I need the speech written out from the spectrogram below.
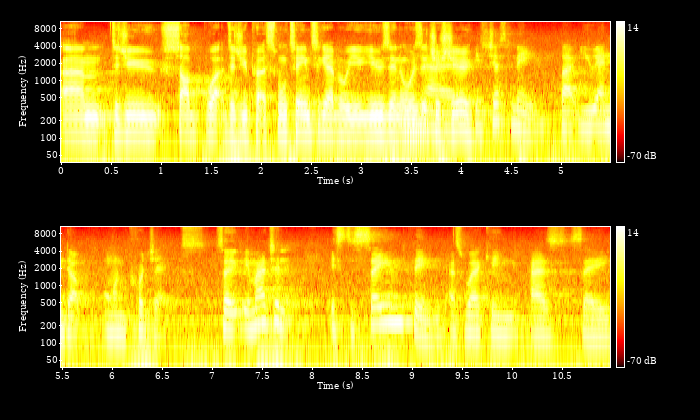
um, did you sub what did you put a small team together were you using or was it just you It's just me, but you end up on projects. So imagine it's the same thing as working as, say,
